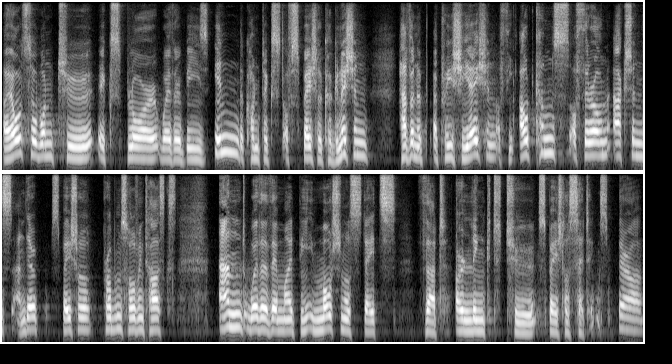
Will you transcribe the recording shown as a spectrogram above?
I also want to explore whether bees in the context of spatial cognition have an appreciation of the outcomes of their own actions and their spatial problem-solving tasks, and whether there might be emotional states that are linked to spatial settings. There are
